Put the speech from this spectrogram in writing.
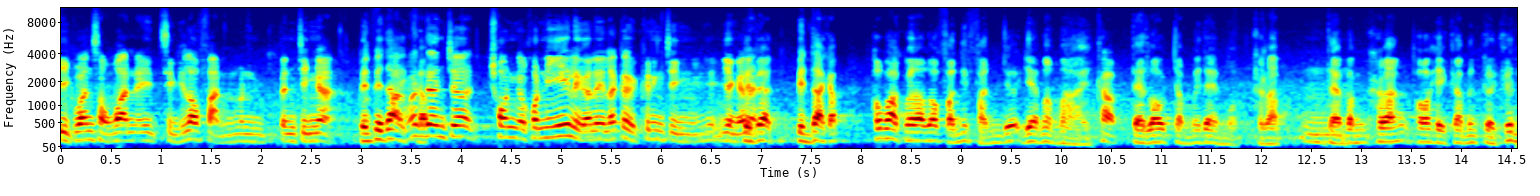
อีกวันสองวันไอสิ่งที่เราฝันมันเป็นจริงอะเป็นไปได้ฝันว่าครับ เดินเจอชนกับคนนี้หรืออะไรแล้วเกิดขึ้นจริง ๆ อย่างนั้นเป็นไปได้น่ะ เป็นได้ครับ เพราะว่าเวลาเราฝันนี่ฝันเยอะแยะมากมาย ครับแต่เราจำไม่ได้หมดครับ อืมแต่บางครั้งพอเหตุการณ์มันเกิดขึ้น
